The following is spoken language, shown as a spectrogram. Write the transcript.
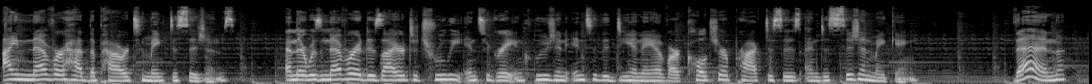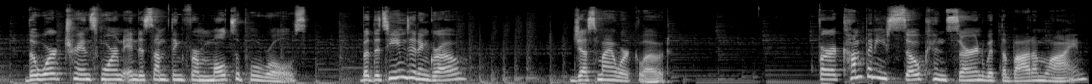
I never had the power to make decisions, and there was never a desire to truly integrate inclusion into the DNA of our culture, practices, and decision making. Then, the work transformed into something for multiple roles, but the team didn't grow, just my workload. For a company so concerned with the bottom line,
